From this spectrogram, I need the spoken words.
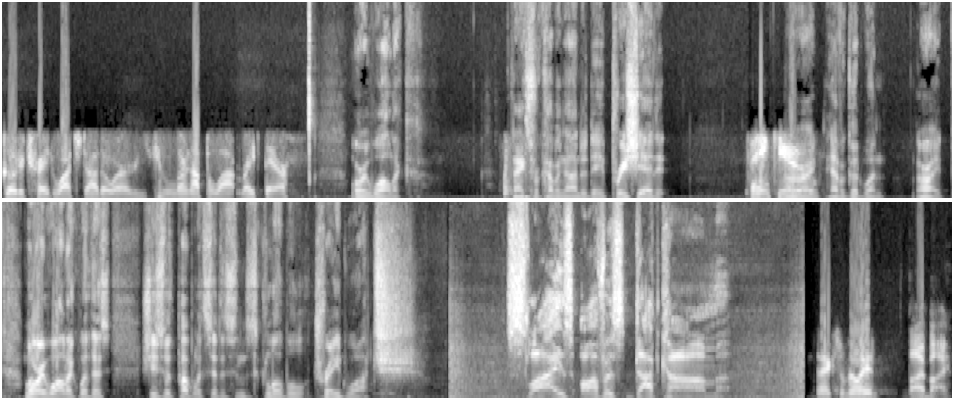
go to TradeWatch.org. You can learn up a lot right there. Lori Wallach, thanks for coming on today. Appreciate it. Thank you. All right. Have a good one. All right. Lori Wallach with us. She's with Public Citizens Global Trade Watch. Sly'sOffice.com. Thanks a million. Bye bye.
